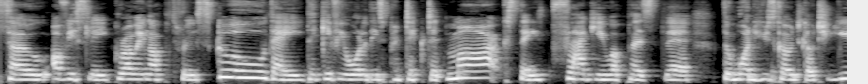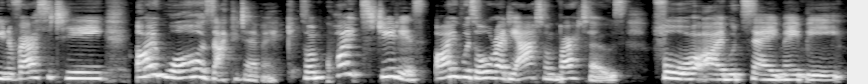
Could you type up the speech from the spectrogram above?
So obviously growing up through school, they they give you all of these predicted marks. They flag you up as the the one who's going to go to university. I was academic, so I'm quite studious. I was already at Umberto's for I would say maybe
